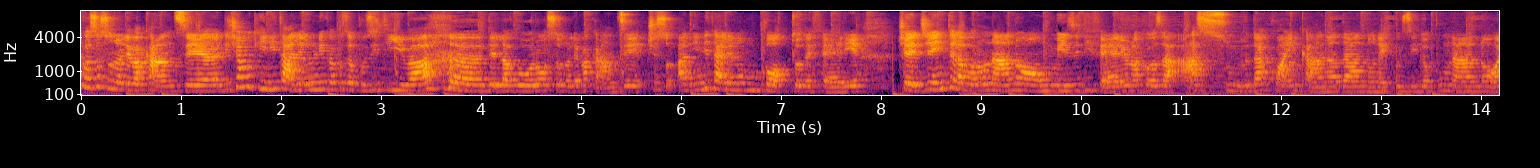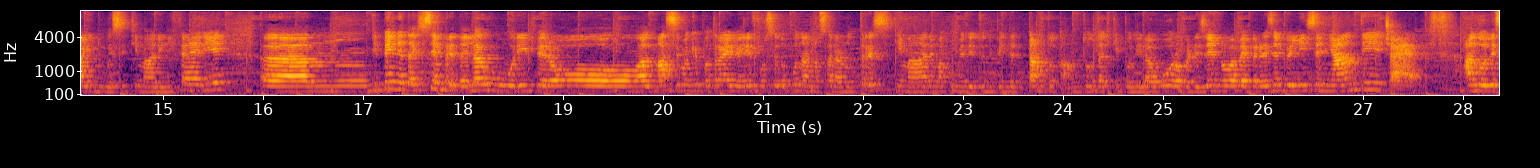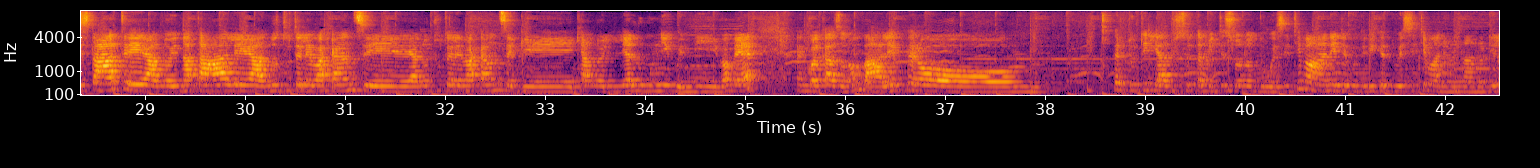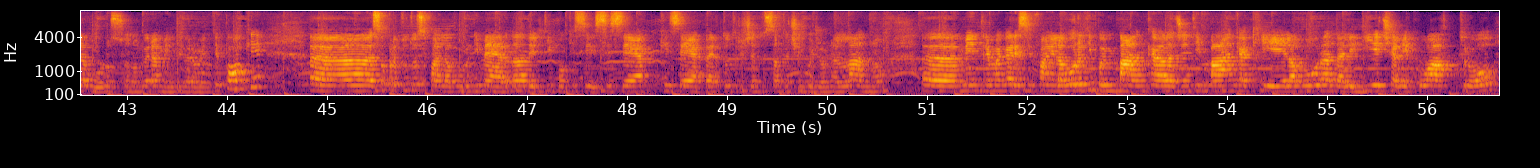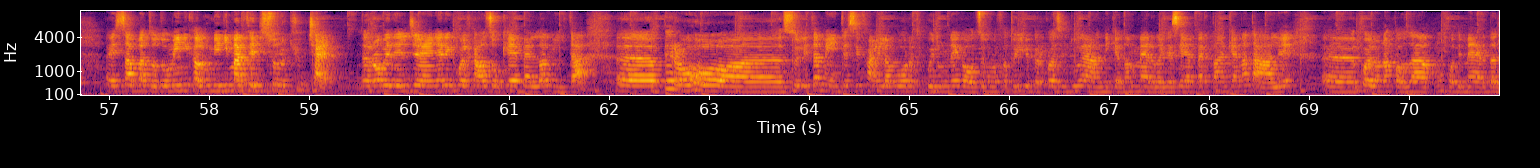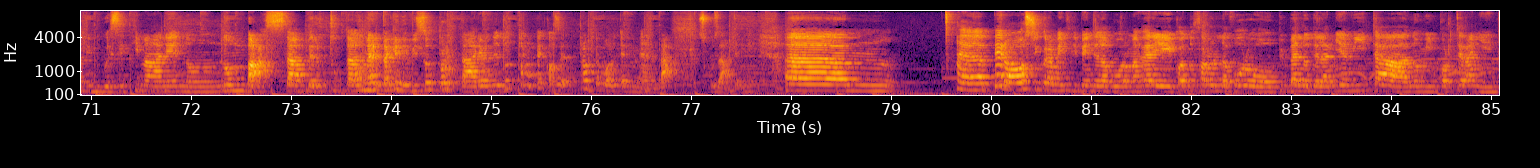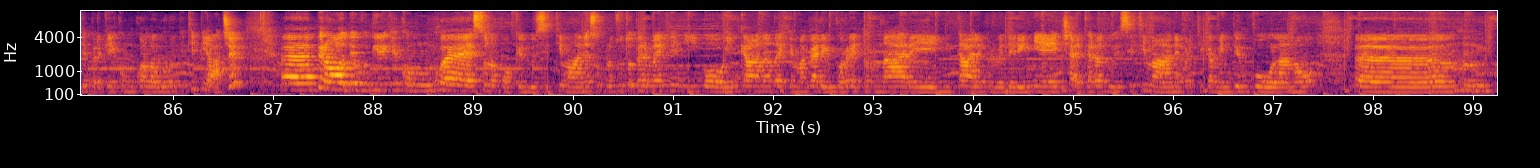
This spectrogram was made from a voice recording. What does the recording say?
Cosa sono le vacanze? Diciamo che in Italia l'unica cosa positiva eh, del lavoro sono le vacanze. in Italia un botto di ferie, cioè gente lavora un anno, ha un mese di ferie, una cosa assurda. Qua in Canada non è così, dopo un anno hai due settimane di ferie. Um, dipende dai, sempre dai lavori, però al massimo che potrai avere forse dopo un anno saranno tre settimane, ma come ho detto dipende tanto tanto dal tipo di lavoro. Per esempio, vabbè, per esempio gli insegnanti, cioè hanno l'estate, hanno il Natale, hanno tutte le vacanze, hanno tutte le vacanze che, che hanno gli alunni, quindi vabbè, in quel caso non vale, però per tutti gli altri solitamente sono due settimane, devo dire che due settimane in un anno di lavoro sono veramente veramente poche, uh, soprattutto se fai un lavoro di merda del tipo che, se, se sei, che sei aperto 365 giorni all'anno, uh, mentre magari se fai un lavoro tipo in banca, la gente in banca che lavora dalle 10 alle 4 e sabato, domenica, lunedì, martedì sono chiusi, cioè robe del genere, in quel caso che è bella vita, eh, però eh, solitamente se fai il lavoro tipo in un negozio come ho fatto io per quasi due anni, che è una merda che sei aperta anche a Natale, eh, quella è una cosa un po' di merda di due settimane, non, non, basta per tutta la merda che devi sopportare, ho detto troppe cose, troppe volte merda, scusatemi. Um, eh, però sicuramente dipende dal lavoro, magari quando farò il lavoro più bello della mia vita non mi importerà niente perché è comunque un lavoro che ti piace, eh, però devo dire che comunque sono poche due settimane, soprattutto per me che vivo in Canada e che magari vorrei tornare in Italia per vedere i miei eccetera, due settimane praticamente volano, eh,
